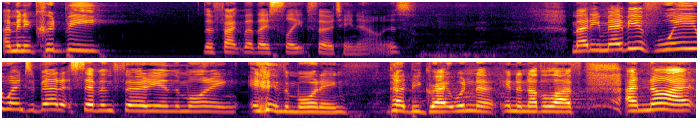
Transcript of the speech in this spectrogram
I mean, it could be the fact that they sleep 13 hours. Maddie, maybe if we went to bed at 7:30 in the morning, in the morning, that'd be great, wouldn't it? In another life. At night,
